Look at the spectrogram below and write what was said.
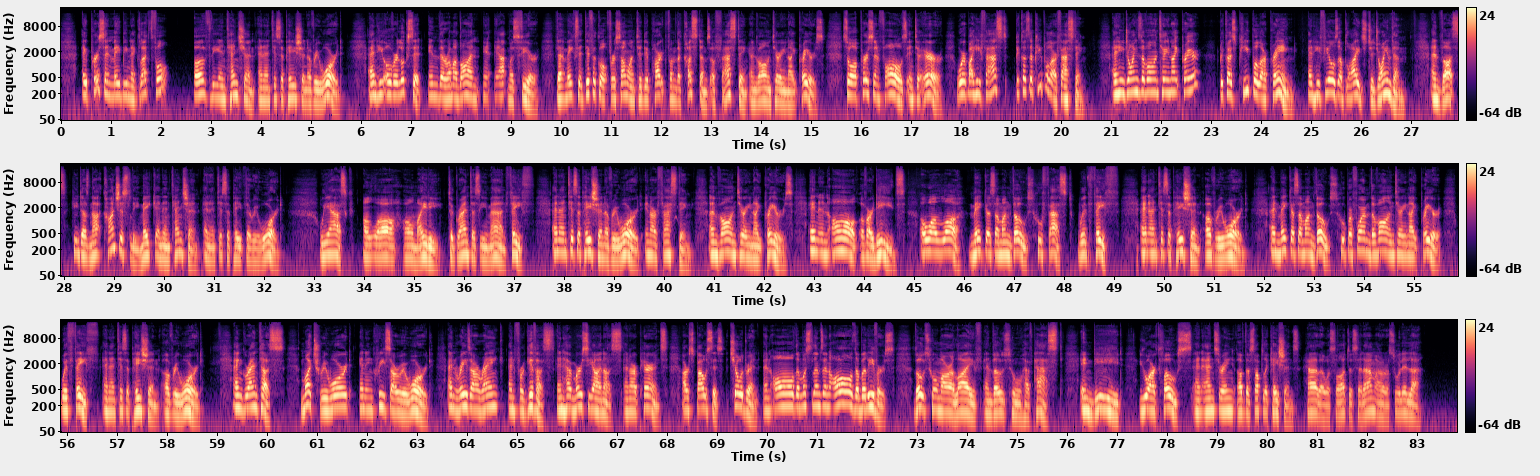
a person may be neglectful of the intention and anticipation of reward, and he overlooks it in the Ramadan atmosphere that makes it difficult for someone to depart from the customs of fasting and voluntary night prayers. So a person falls into error whereby he fasts because the people are fasting, and he joins the voluntary night prayer because people are praying and he feels obliged to join them, and thus he does not consciously make an intention and anticipate the reward. We ask Allah Almighty to grant us Iman, faith, and anticipation of reward in our fasting and voluntary night prayers, and in all of our deeds. O Allah, make us among those who fast with faith and anticipation of reward and make us among those who perform the voluntary night prayer with faith and anticipation of reward. And grant us much reward and increase our reward, and raise our rank and forgive us, and have mercy on us and our parents, our spouses, children, and all the Muslims and all the believers, those whom are alive and those who have passed. Indeed, you are close and answering of the supplications. هذا والصلاة والسلام على رسول الله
